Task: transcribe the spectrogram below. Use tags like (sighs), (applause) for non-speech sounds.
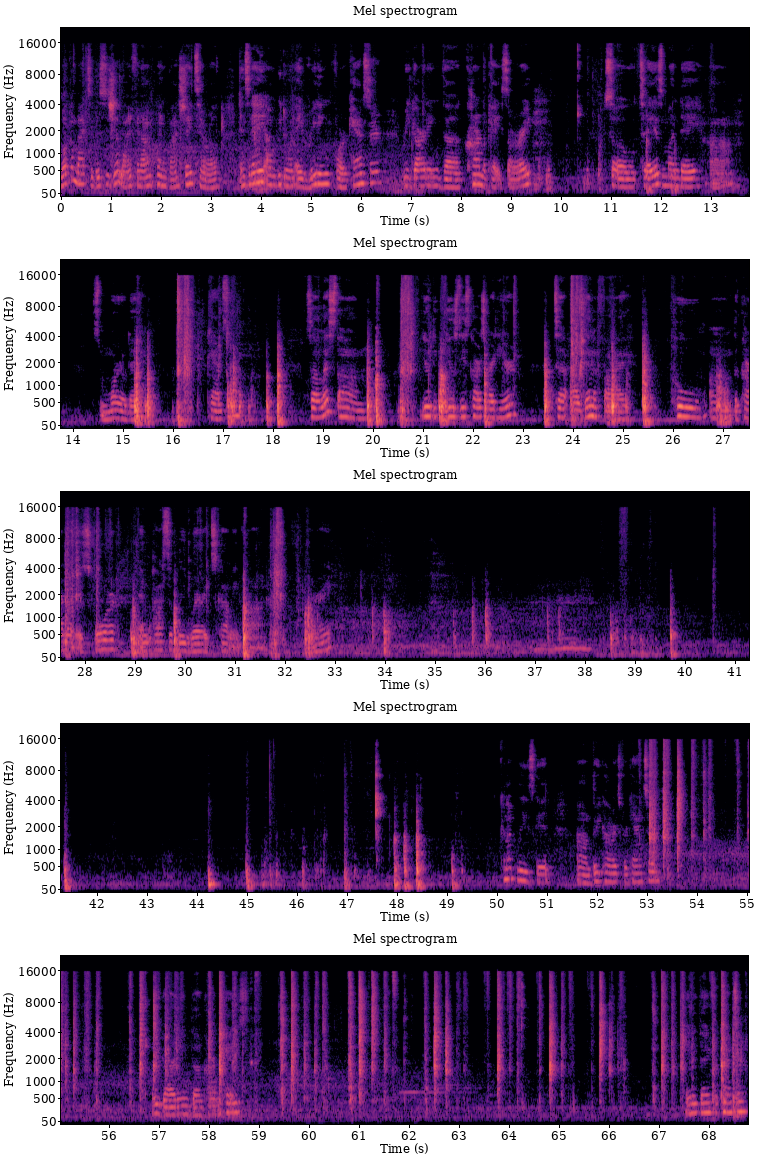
Welcome back to This Is Your Life, and I'm Queen VonShay Tarot. And today I will be doing a reading for Cancer regarding the karma case, all right? So today is Monday, um, it's Memorial Day, Cancer. So let's um, use these cards right here to identify who um, the karma is for and possibly where it's coming from. All right. Can I please get um, three cards for Cancer? Regarding the karma case. Anything for Cancer?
